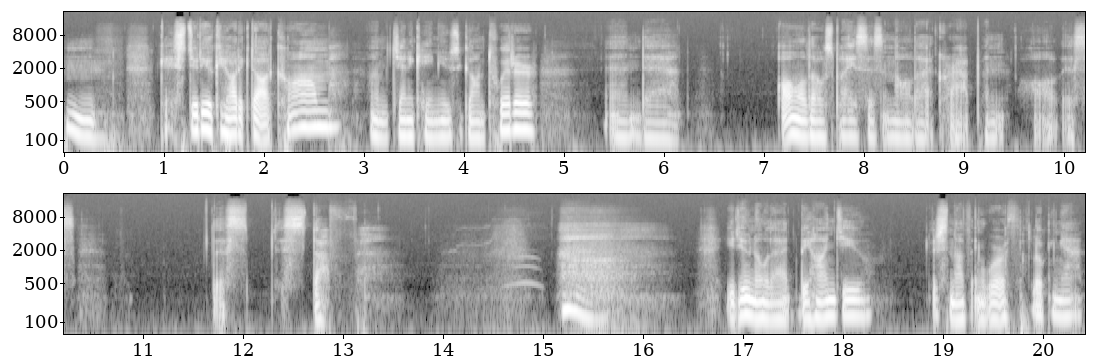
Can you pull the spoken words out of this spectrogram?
Hmm. Okay, studiochaotic.com. I'm Jenny K Music on Twitter. And uh, all those places and all that crap and all this this this stuff. you do know that behind you there's nothing worth looking at.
